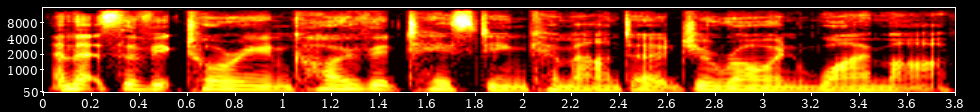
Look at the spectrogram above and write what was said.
And that's the Victorian COVID testing commander, Jeroen Weimar.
